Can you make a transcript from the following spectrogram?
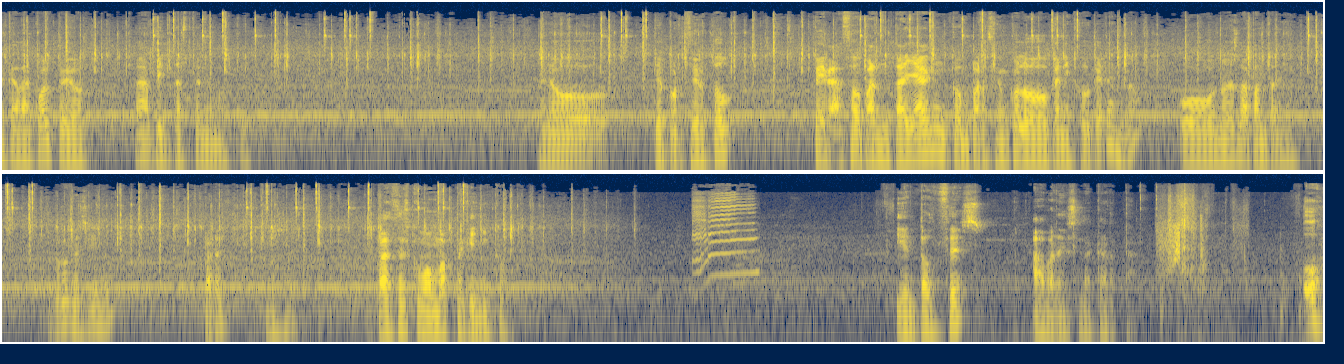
A cada cual peor. Ah, pintas tenemos, tío. Pero, que por cierto, pedazo de pantalla en comparación con lo canijo que eres, ¿no? ¿O no es la pantalla? Yo creo que sí, ¿no? Parece, no sé. Pareces como más pequeñito. Y entonces, abres la carta. Oh,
